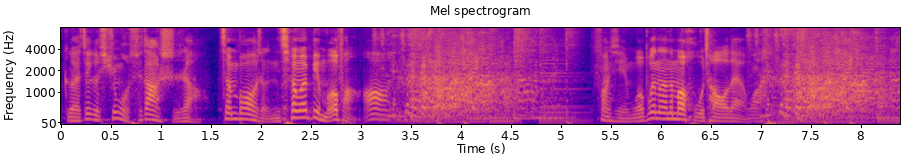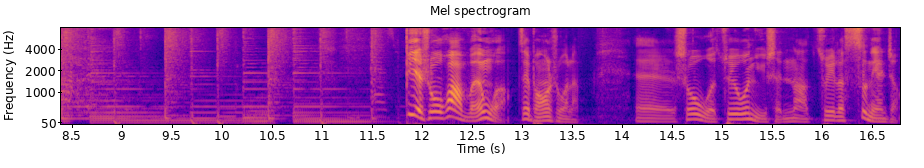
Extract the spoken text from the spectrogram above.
哥，这个胸口碎大石啊，真不好整，你千万别模仿啊！放心，我不能那么虎超的，我。别说话，吻我。这朋友说了，呃，说我追我女神呢，追了四年整，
